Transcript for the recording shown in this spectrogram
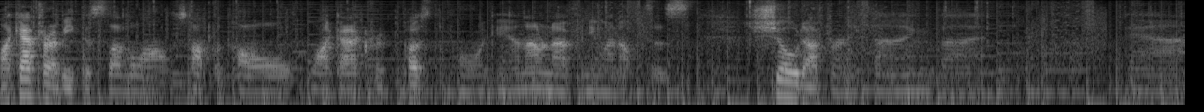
Like, after I beat this level, I'll stop the poll. Like, I post the poll again. I don't know if anyone else has showed up or anything, but... Yeah.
